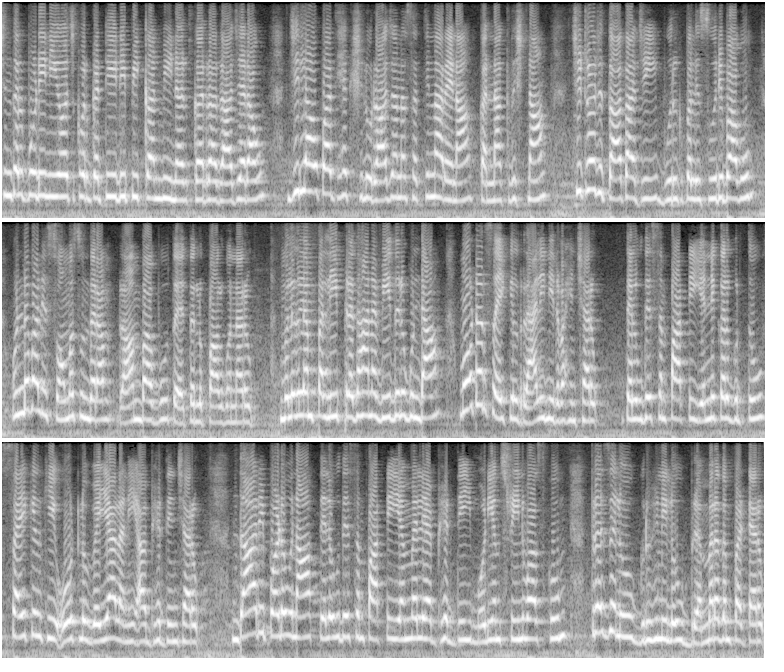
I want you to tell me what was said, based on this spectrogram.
చింతలపూడి నియోజకవర్గ టీడీపీ కన్వీనర్ కర్ర రాజారావు జిల్లా ఉపాధ్యక్షులు రాజాన సత్యనారాయణ కన్నా కృష్ణ చిట్రోజు తాతాజీ బురుగుపల్లి సూరిబాబు ఉండవల్లి సోమసుందరం రాంబాబు తదితరులు పాల్గొన్నారు. ములగలంపల్లి ప్రధాన వీధులు గుండా మోటార్ సైకిల్ ర్యాలీ నిర్వహించారు. తెలుగుదేశం పార్టీ ఎన్నికల గుర్తు సైకిల్కి ఓట్లు వేయాలని అభ్యర్థించారు. దారి పొడవునా తెలుగుదేశం పార్టీ ఎమ్మెల్యే అభ్యర్థి మొడియం శ్రీనివాస్కు ప్రజలు గృహిణులు బ్రహ్మరథం పట్టారు.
